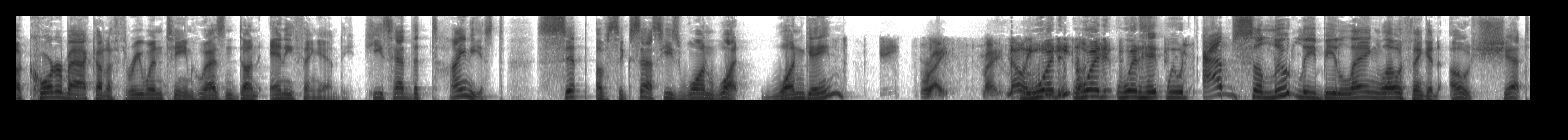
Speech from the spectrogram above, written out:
a quarterback on a three win team who hasn't done anything, Andy. He's had the tiniest sip of success. He's won what? One game? right, right. No, he, Would he, look, would would hit would absolutely be laying low thinking, "Oh shit.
